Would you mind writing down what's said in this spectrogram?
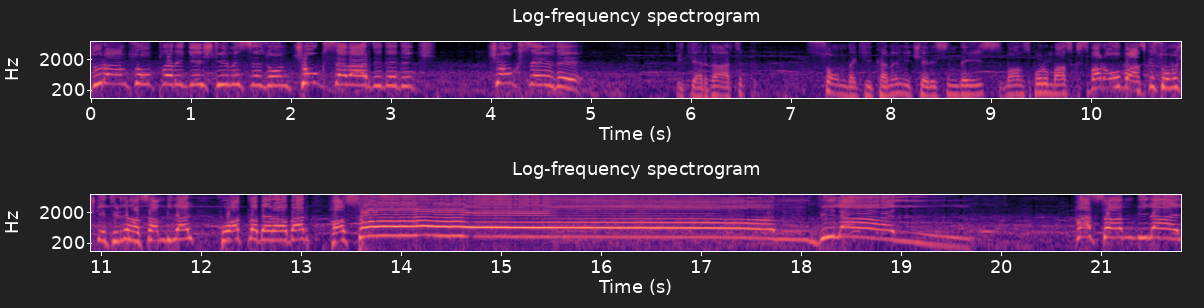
Duran topları geçtiğimiz sezon çok severdi dedik. Çok sevdi. İlk yarıda artık son dakikanın içerisindeyiz. Vanspor'un baskısı var. O baskı sonuç getirdi. Hasan Bilal Fuat'la beraber. Hasan Bilal. Hasan Bilal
